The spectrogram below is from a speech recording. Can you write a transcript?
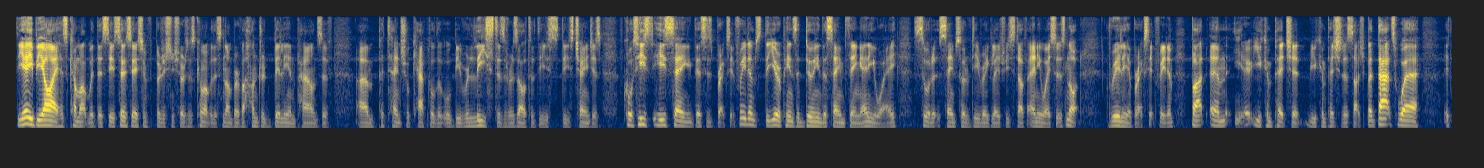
The ABI has come up with this. The Association for British Insurers has come up with this number of 100 billion pounds of um, potential capital that will be released as a result of these these changes. Of course, he's he's saying this is Brexit freedoms. The Europeans are doing the same thing anyway, sort of same sort of deregulatory stuff anyway. So it's not really a Brexit freedom, but um, you, you can pitch it. You can pitch it as such. But that's where it,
